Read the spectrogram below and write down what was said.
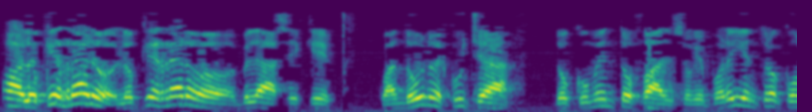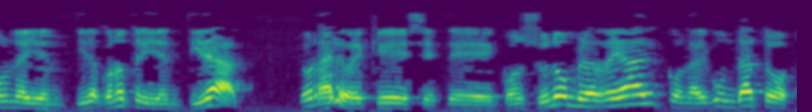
Ah, lo que es raro, lo que es raro, Blas, es que cuando uno escucha documento falso, que por ahí entró con una identidad, con otra identidad, lo raro es que es este, con su nombre real, con algún dato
